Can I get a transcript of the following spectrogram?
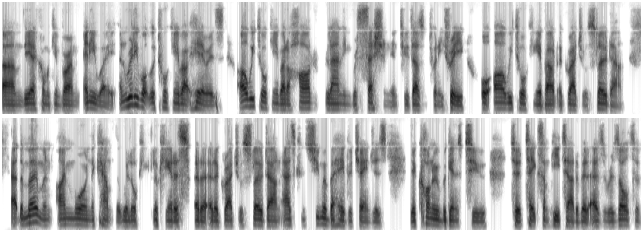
um, the economic environment anyway. And really, what we're talking about here is are we talking about a hard landing recession in 2023, or are we talking about a gradual slowdown? At the moment, I'm more in the camp that we're looking, looking at, a, at, a, at a gradual slowdown as consumer behavior changes, the economy begins to, to take some heat out of it as a result of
